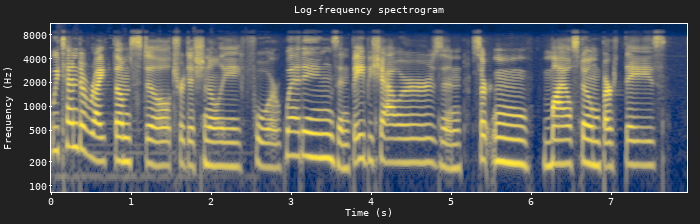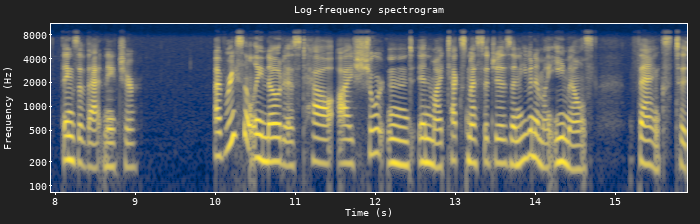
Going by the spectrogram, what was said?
We tend to write them still traditionally for weddings and baby showers and certain milestone birthdays, things of that nature. I've recently noticed how I shortened in my text messages and even in my emails thanks to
